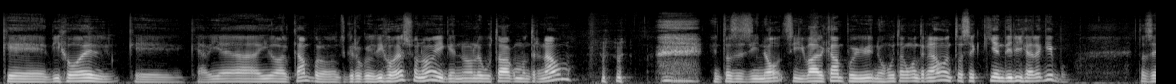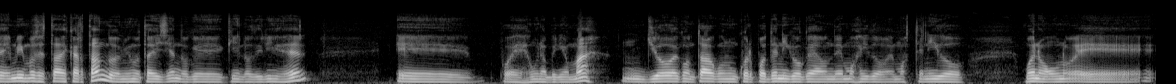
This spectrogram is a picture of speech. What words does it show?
que dijo él que, había ido al campo, creo que dijo eso, ¿no? Y que no le gustaba cómo entrenábamos. entonces, si no, si va al campo y nos gusta cómo entrenamos, entonces ¿quién dirige al equipo? Entonces él mismo se está descartando, él mismo está diciendo que quien lo dirige es él. Eh, pues es una opinión más. Yo he contado con un cuerpo técnico que a donde hemos ido hemos tenido bueno, uno, eh,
